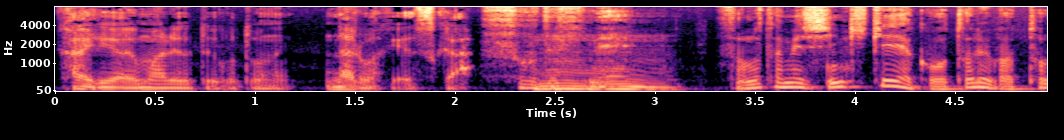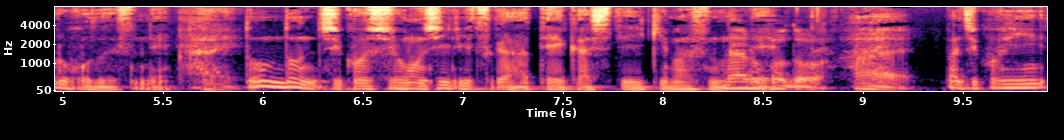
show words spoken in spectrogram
乖離が生まれるということになるわけですか。そうですね。うんそのため新規契約を取れば取るほどですね、はい、どんどん自己資本比率が低下していきますので、なるほど。はい。まあ、自己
